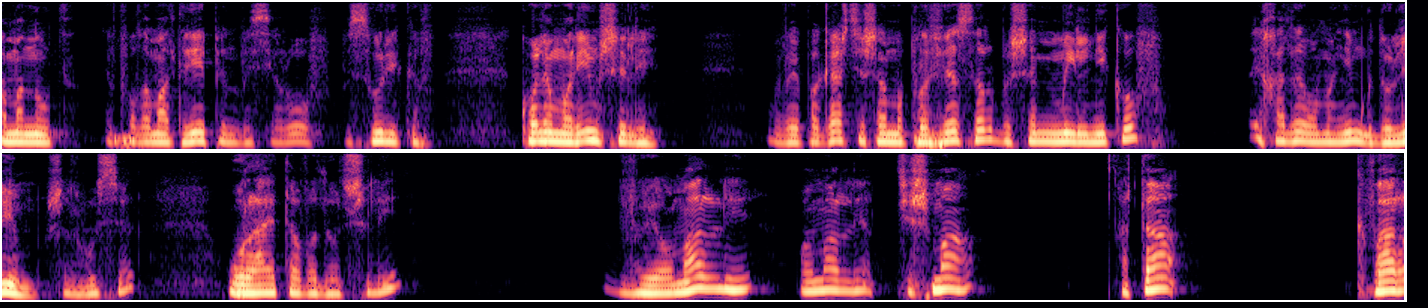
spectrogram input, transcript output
אמנות. איפה למד רפין וסירוב וסוריקוב, כל המורים שלי. ופגשתי שם פרופסור בשם מילניקוב, אחד האמנים גדולים של רוסיה. הוא ראה את העבודות שלי, והוא אמר לי, הוא אמר לי, תשמע, אתה כבר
